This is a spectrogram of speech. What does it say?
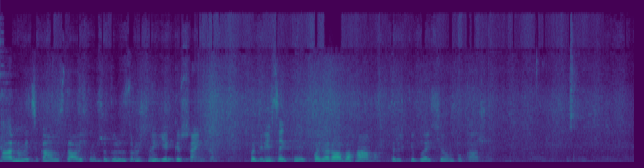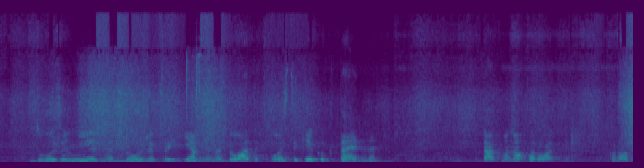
Гарними цікавими ставочками, що дуже зручно є кишенька. Подивіться, яка кольорова гама. Трішки ближче вам покажу. Дуже ніжне, дуже приємне на дотик. Ось таке коктейльне. Так, воно коротке. коротке.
